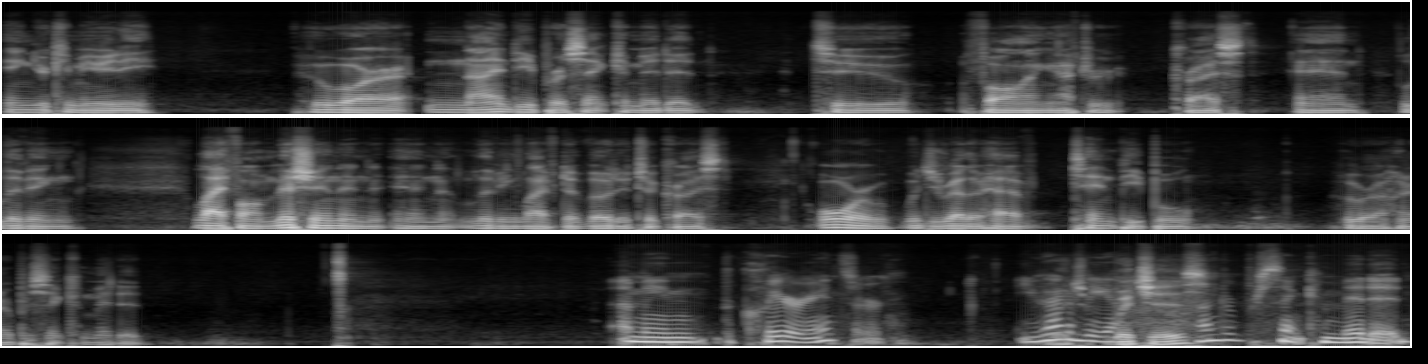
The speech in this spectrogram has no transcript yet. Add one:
in your community who are 90% committed to following after Christ and living life on mission and, and living life devoted to Christ? Or would you rather have 10 people who are 100% committed? I mean, the clear answer you got to be which 100% is 100% committed.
